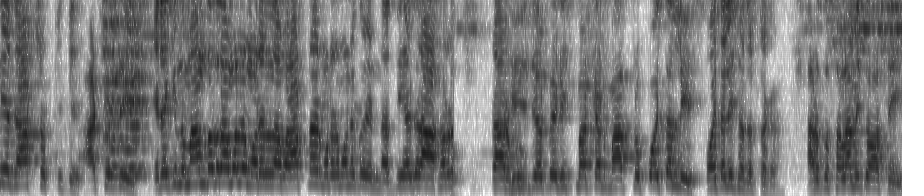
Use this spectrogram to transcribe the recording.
নিয়ে যান আটষট্টিতে। আটষট্টি? এটা কিন্তু আমলের মডেল না আবার আপনার মডেল মনে করেন না দুই হাজার আঠারো ডিজিটাল প্লেট স্মার্ট কার্ড মাত্র পঁয়তাল্লিশ। পঁয়তাল্লিশ হাজার টাকা। আর তো সালামি তো আছেই।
